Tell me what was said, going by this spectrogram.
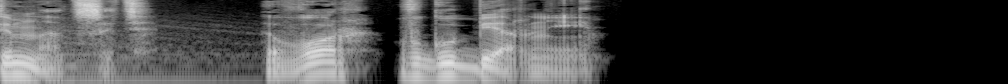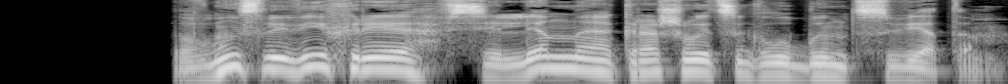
18. Вор в губернии. В мысли вихре Вселенная окрашивается голубым цветом.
